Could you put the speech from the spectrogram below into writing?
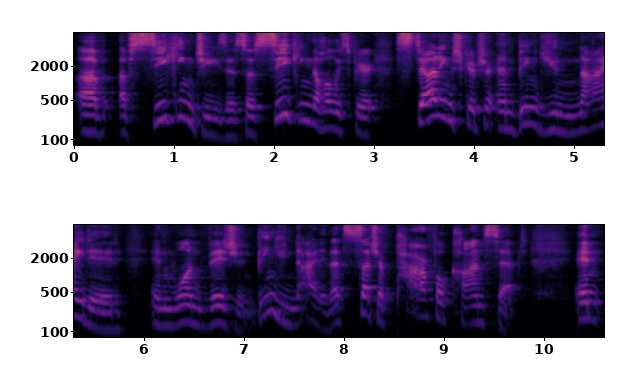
of, of seeking Jesus, of seeking the Holy Spirit, studying Scripture, and being united in one vision. Being united, that's such a powerful concept. And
